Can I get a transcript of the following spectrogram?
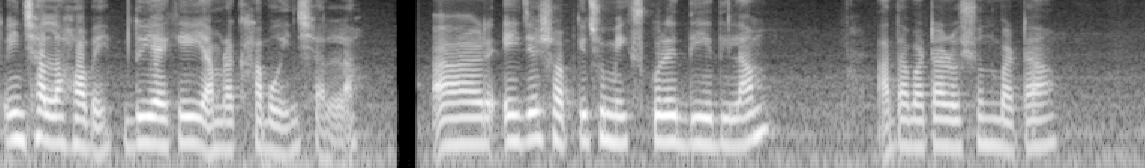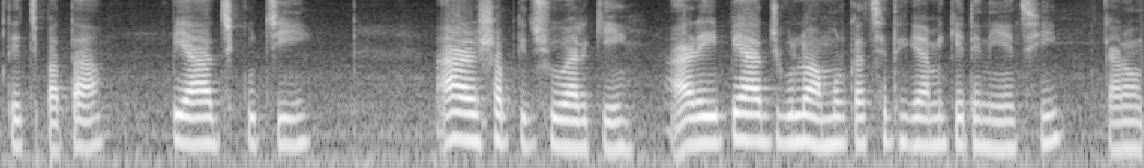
তো ইনশাল্লাহ হবে, দুই একেই আমরা খাব ইনশাল্লাহ। আর এই যে সব কিছু মিক্স করে দিয়ে দিলাম, আদা বাটা, রসুন বাটা, তেজপাতা, পেঁয়াজ, কুচি, আর সব কিছু আর কি। আর এই পেঁয়াজগুলো আম্মুর কাছে থেকে আমি কেটে নিয়েছি, কারণ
